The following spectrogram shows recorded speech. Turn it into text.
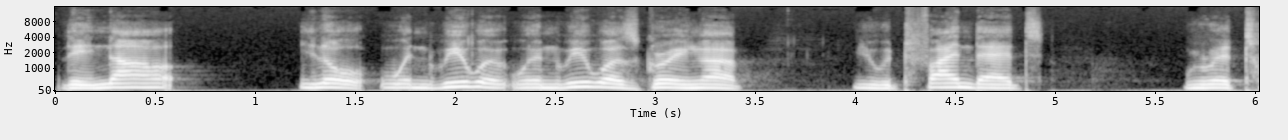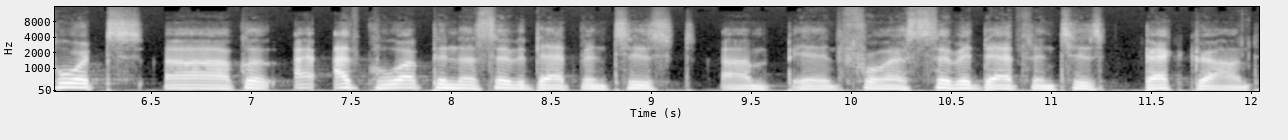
they now, you know, when we were when we was growing up, you would find that we were taught. Uh, I, I grew up in a Seventh Adventist um, from a Seventh Adventist background,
